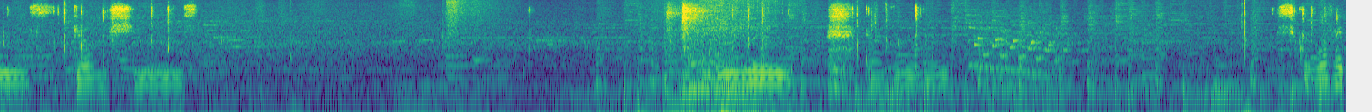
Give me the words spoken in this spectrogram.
shoes, go shoes. Blue, the blue. It.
